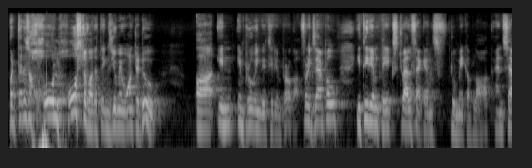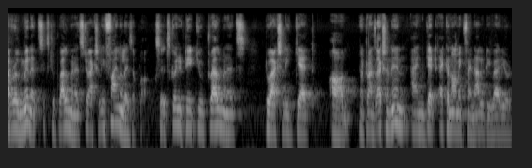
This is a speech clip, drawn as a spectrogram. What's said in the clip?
But there is a whole host of other things you may want to do uh, in improving the Ethereum protocol. For example, Ethereum takes 12 seconds to make a block and several minutes, 6 to 12 minutes, to actually finalize a block. So it's going to take you 12 minutes to actually get um, a transaction in and get economic finality where you're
